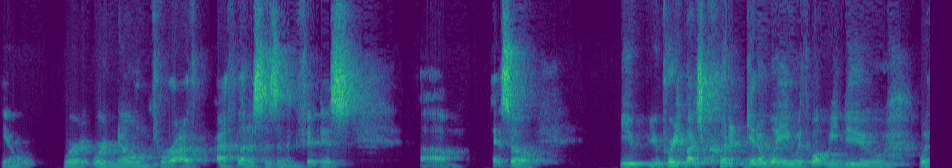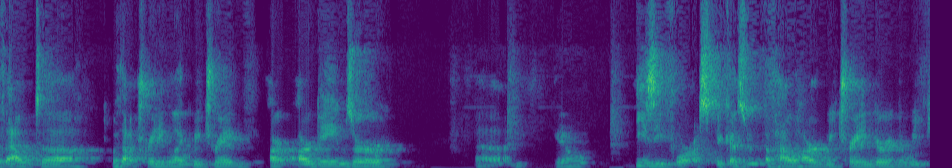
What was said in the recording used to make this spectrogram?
you know we're we're known for our athleticism and fitness. Um, so you you pretty much couldn't get away with what we do without uh, without training like we train. Our our games are uh, you know easy for us because of how hard we train during the week.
